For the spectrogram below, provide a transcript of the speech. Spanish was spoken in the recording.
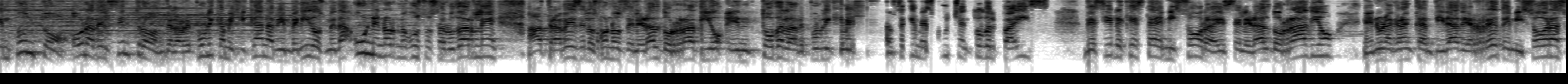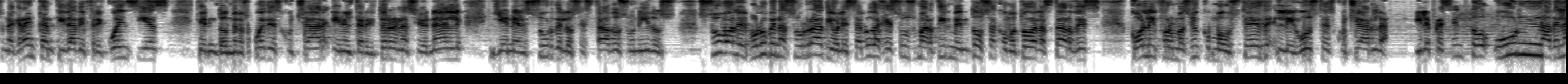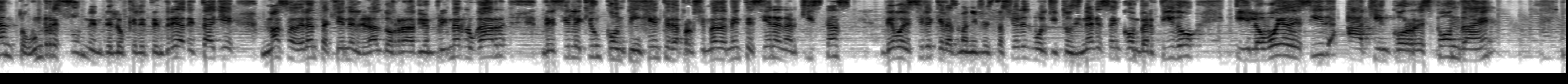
En punto, hora del centro de la República Mexicana. Bienvenidos, me da un enorme gusto saludarle a través de los bonos del Heraldo Radio en toda la República Mexicana. Usted que me escucha en todo el país, decirle que esta emisora es el Heraldo Radio en una gran cantidad de red de emisoras, una gran cantidad de frecuencias que, donde nos puede escuchar en el territorio nacional y en el sur de los Estados Unidos. Súbale el volumen a su radio. Le saluda Jesús Martín Mendoza como todas las tardes con la información como a usted le gusta escucharla y le presento un adelanto, un resumen de lo que le tendré a detalle más adelante aquí en el Heraldo Radio. En primer lugar, decirle que un contingente de aproximadamente 100 anarquistas, debo decirle que las manifestaciones multitudinarias se han convertido, y lo voy a decir a quien corresponda, ¿eh?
